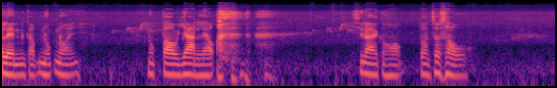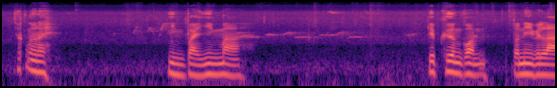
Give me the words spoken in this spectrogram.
ก็เล่นกับนกน้อย นกเป่าย่านแล้วสิได้ก็หอกตอนเช้าๆจักเมื่อไรยิงไปยิงมา เก็บเครื่องก่อน ตอนนี้เวลา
